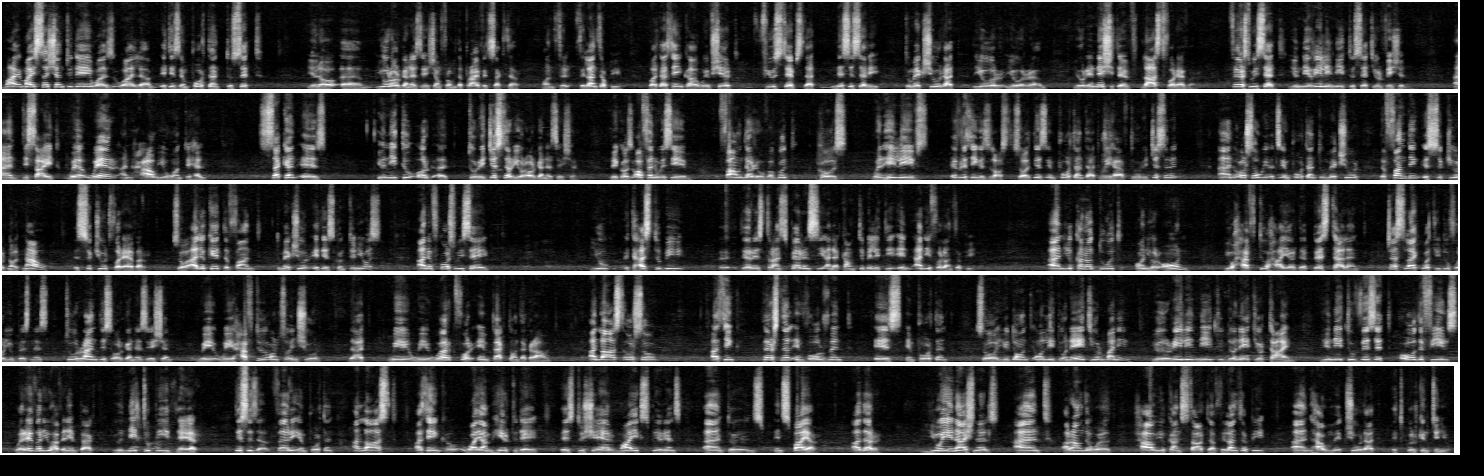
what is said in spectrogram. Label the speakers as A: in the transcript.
A: my, my session today was while um, it is important to set you know, um, your organization from the private sector on phil- philanthropy, but I think uh, we've shared few steps that necessary to make sure that your, your, um, your initiative lasts forever. First, we said you ne- really need to set your vision and decide where, where and how you want to help. Second is you need to, uh, to register your organization. Because often we see founder of a good cause when he leaves everything is lost. So it is important that we have to register it. And also we, it's important to make sure the funding is secured not now it's secured forever. So allocate the fund to make sure it is continuous. And of course we say you it has to be uh, there is transparency and accountability in any philanthropy and you cannot do it on your own you have to hire the best talent just like what you do for your business to run this organization we, we have to also ensure that we, we work for impact on the ground and last also i think personal involvement is important so you don't only donate your money, you really need to donate your time. You need to visit all the fields wherever you have an impact. You need to be there. This is a very important. And last, I think uh, why I'm here today is to share my experience and to ins- inspire other UAE nationals and around the world how you can start a philanthropy and how make sure that it will continue.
